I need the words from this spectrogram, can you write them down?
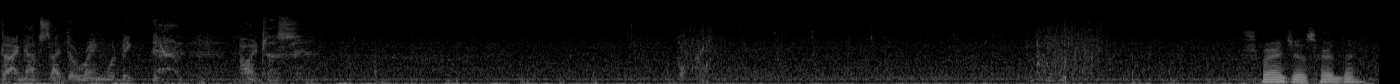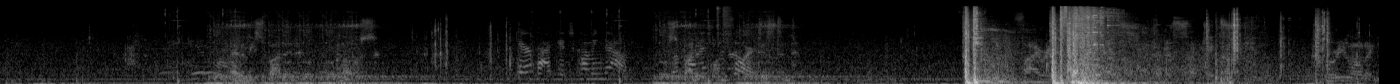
Dying outside the ring would be pointless. Swear I just heard that. Enemy spotted. Close. Care package coming down. Spotted one. the sword. Distant. Firing. The subject's killed. Reloading.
